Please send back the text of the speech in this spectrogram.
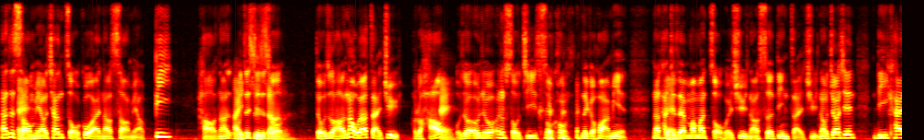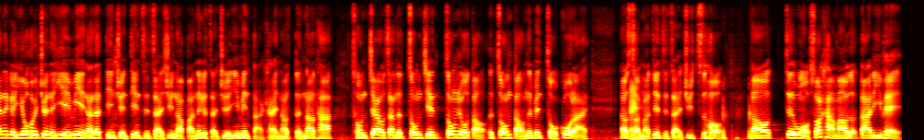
拿着扫描枪走过来，然后扫描 B。好，然后我太就接着说。对，我就说好，那我要载具。他说好哎，我就我就用手机手控那个画面，然后他就在慢慢走回去，然后设定载具，然后我就要先离开那个优惠券的页面，然后再点选电子载具，然后把那个载具的页面打开，然后等到他从加油站的中间中油岛呃中岛那边走过来，然后扫描电子载具之后，然后接着问我刷卡吗？我说大力配。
